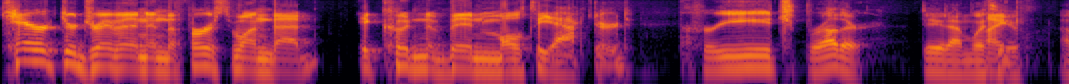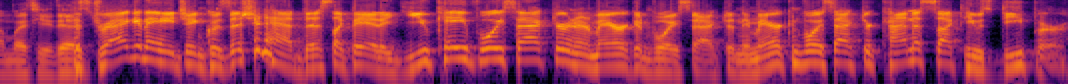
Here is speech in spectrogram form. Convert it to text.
character driven in the first one that it couldn't have been multi actored. Preach, brother. Dude, I'm with Like- you. I'm with you. Because This Dragon Age Inquisition had this, like they had a UK voice actor and an American voice actor. And the American voice actor kind of sucked. He was deeper,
